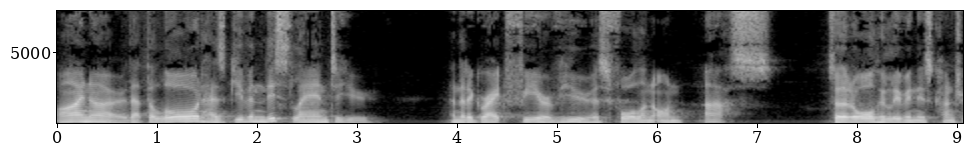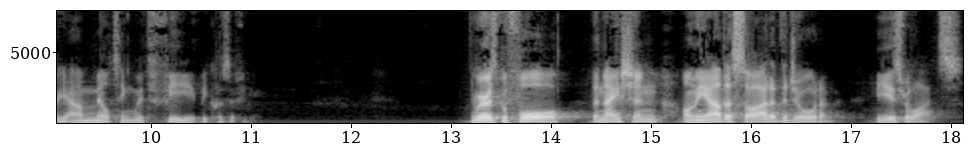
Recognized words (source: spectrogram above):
I know that the Lord has given this land to you and that a great fear of you has fallen on us, so that all who live in this country are melting with fear because of you. Whereas before, the nation on the other side of the Jordan, the Israelites,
